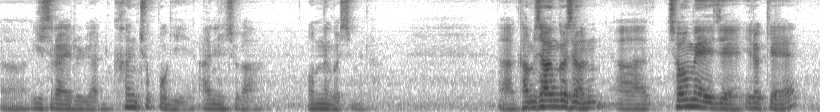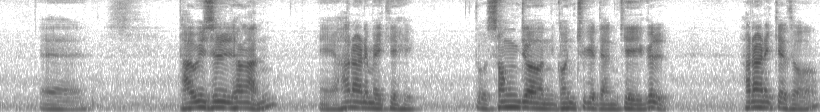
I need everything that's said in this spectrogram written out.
어, 이스라엘을 위한 큰 축복이 아닐 수가 없는 것입니다. 아, 감사한 것은 아, 처음에 이제 이렇게 에, 다윗을 향한 에, 하나님의 계획, 또 성전 건축에 대한 계획을 하나님께서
